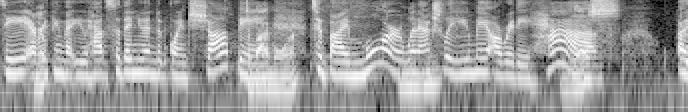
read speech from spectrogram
see everything that you have, so then you end up going shopping to buy more. Mm-hmm. To buy more when actually you may already have. Yes. Uh,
